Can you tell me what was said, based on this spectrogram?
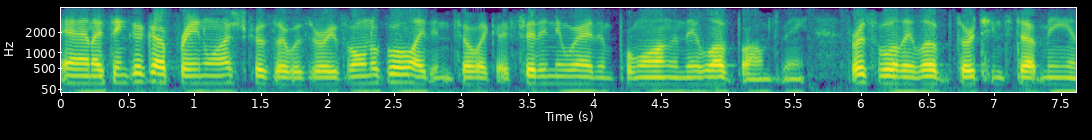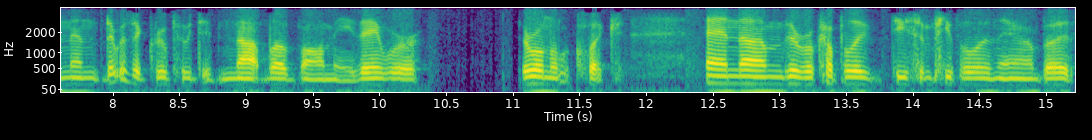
And I think I got brainwashed because I was very vulnerable. I didn't feel like I fit anywhere. I didn't belong, and they love bombed me. First of all, they loved 13-step me, and then there was a group who did not love bomb me. They were their own little clique. And um, there were a couple of decent people in there, but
